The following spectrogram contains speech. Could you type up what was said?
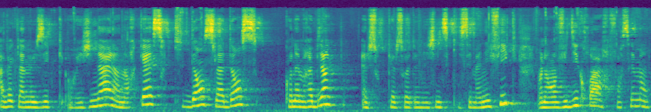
avec la musique originale, un orchestre qui danse la danse qu'on aimerait bien qu'elle soit de Nijinsky. C'est magnifique. On a envie d'y croire, forcément.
